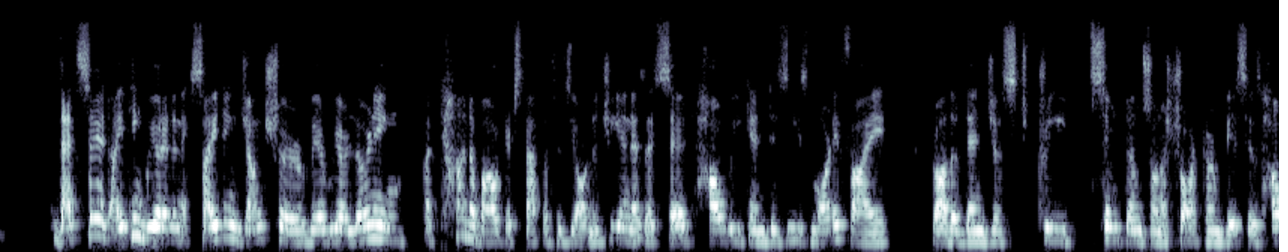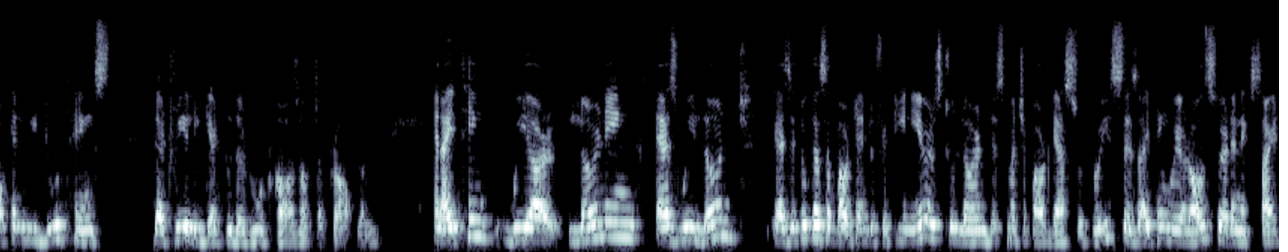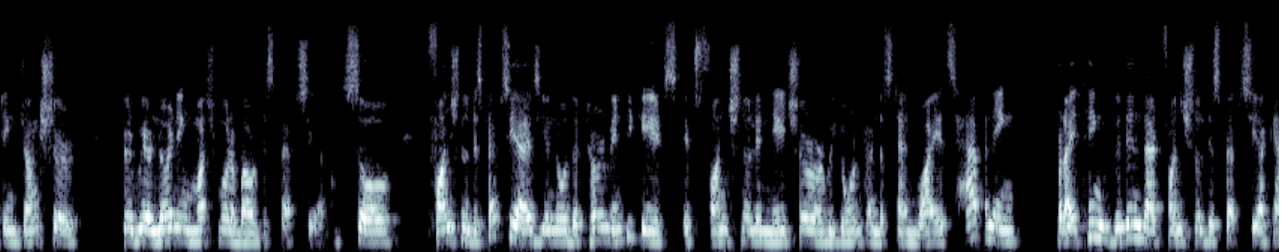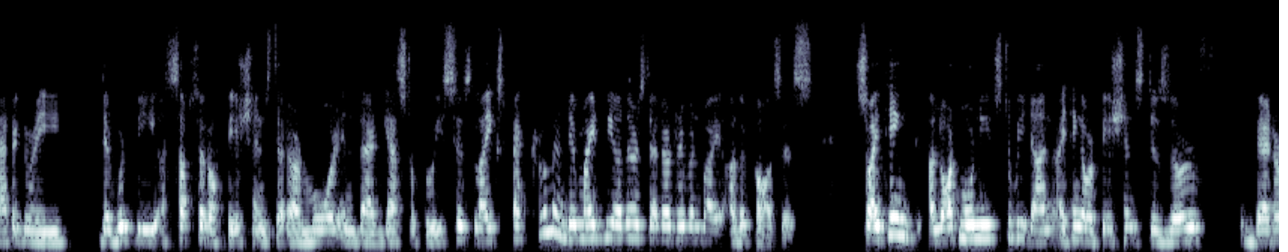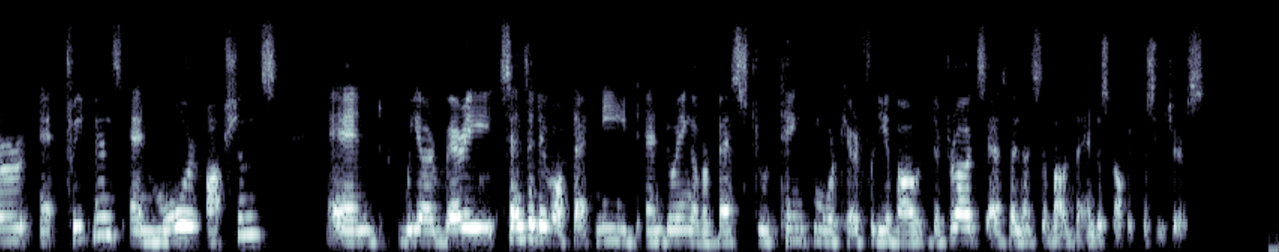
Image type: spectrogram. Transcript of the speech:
That said, I think we are at an exciting juncture where we are learning a ton about its pathophysiology. And as I said, how we can disease modify rather than just treat symptoms on a short term basis? How can we do things that really get to the root cause of the problem? And I think we are learning as we learned, as it took us about 10 to 15 years to learn this much about gastroparesis, I think we are also at an exciting juncture where we are learning much more about dyspepsia. So, functional dyspepsia, as you know, the term indicates it's functional in nature or we don't understand why it's happening. But I think within that functional dyspepsia category, there would be a subset of patients that are more in that gastroparesis like spectrum, and there might be others that are driven by other causes. So I think a lot more needs to be done. I think our patients deserve better eh, treatments and more options. And we are very sensitive of that need and doing our best to think more carefully about the drugs as well as about the endoscopic procedures.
